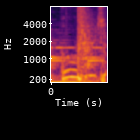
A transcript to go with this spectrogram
Oh.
